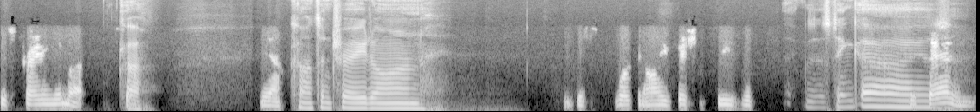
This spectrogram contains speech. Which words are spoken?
just training them up. okay. Yeah. Concentrate on Just working on efficiencies with, existing with guys that, and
